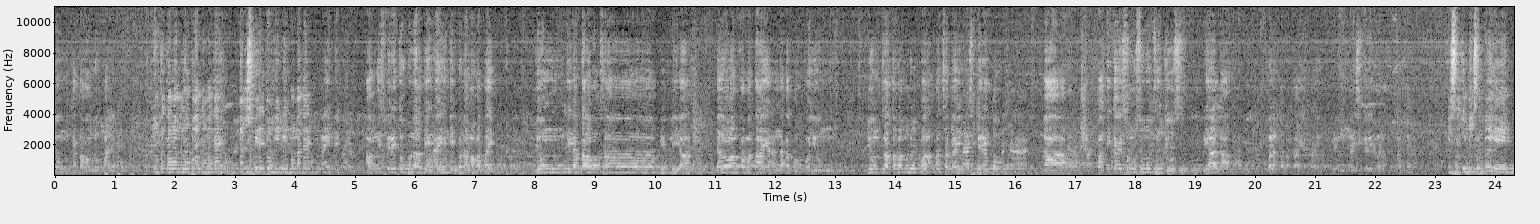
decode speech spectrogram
Yung katawang lupa niya po. Yung katawang lupa namatay. Ang espiritu hindi mamatay. Ay, hindi po. Ang espiritu po natin ay hindi po namamatay. Yung tinatawag sa Biblia, dalawang kamatayan ang nakatuko yung yung katawang lupa at saka yung espiritu na pag ikaw ay sumusunod sa Diyos ni Allah, walang kamatayan tayo. Yung espiritu na po natin. Eh, sa ibig sabihin,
